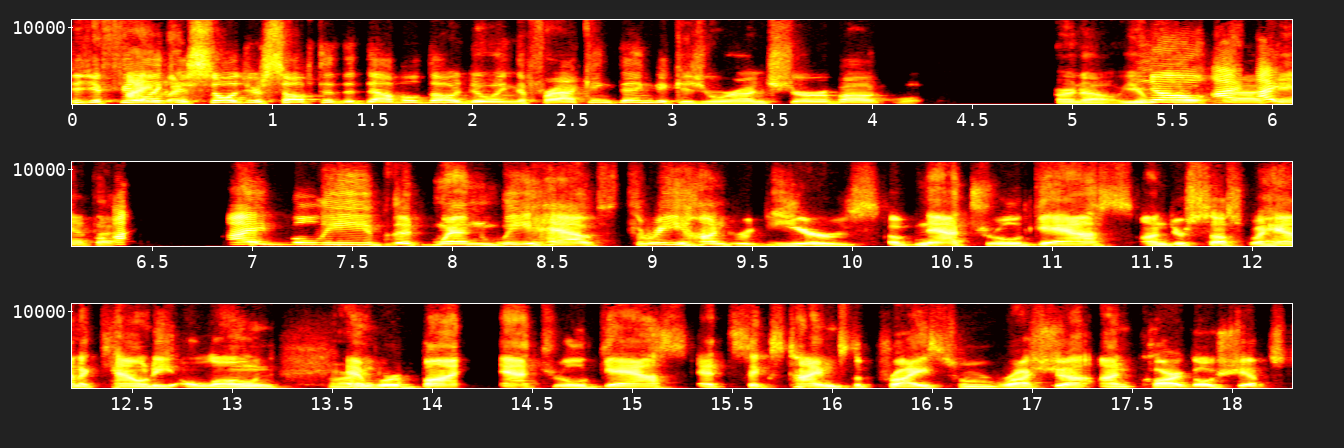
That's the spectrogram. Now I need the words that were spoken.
Did you feel I like you sold yourself to the devil though, doing the fracking thing because you were unsure about, or no? You're no, I, I, I, believe that when we have 300 years of natural gas under Susquehanna County alone, right. and we're buying natural gas at six times the price from Russia on cargo ships.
